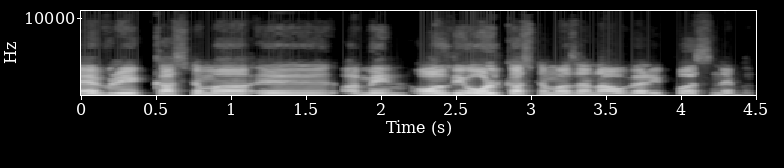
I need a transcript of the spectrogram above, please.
every customer is, I mean, all the old customers are now very personable.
